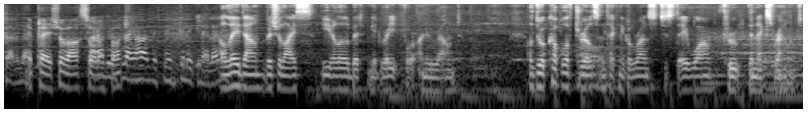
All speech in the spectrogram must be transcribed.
Så er det det. Jeg pleier ikke å være så langt bak. pleier å ha litt vinkel i knelet. I'll lay down, visualize, eat a little bit, and get ready for a new round. I'll do a couple of drills and technical runs to stay warm through the next round.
